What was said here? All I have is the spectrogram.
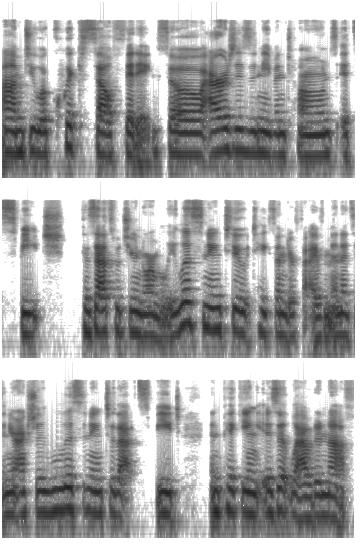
um, do a quick self fitting. So ours isn't even tones, it's speech, because that's what you're normally listening to. It takes under five minutes, and you're actually listening to that speech and picking is it loud enough?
